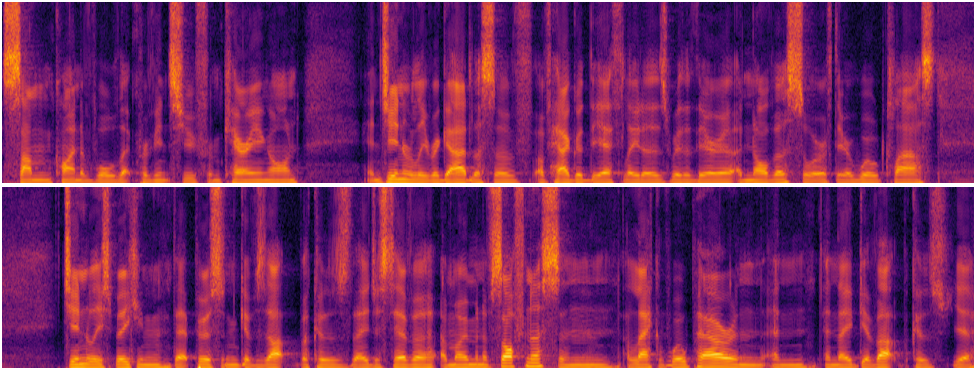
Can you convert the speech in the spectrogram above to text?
some kind of wall that prevents you from carrying on. And generally, regardless of, of how good the athlete is, whether they're a, a novice or if they're a world class, generally speaking, that person gives up because they just have a, a moment of softness and a lack of willpower and, and, and they give up because, yeah,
